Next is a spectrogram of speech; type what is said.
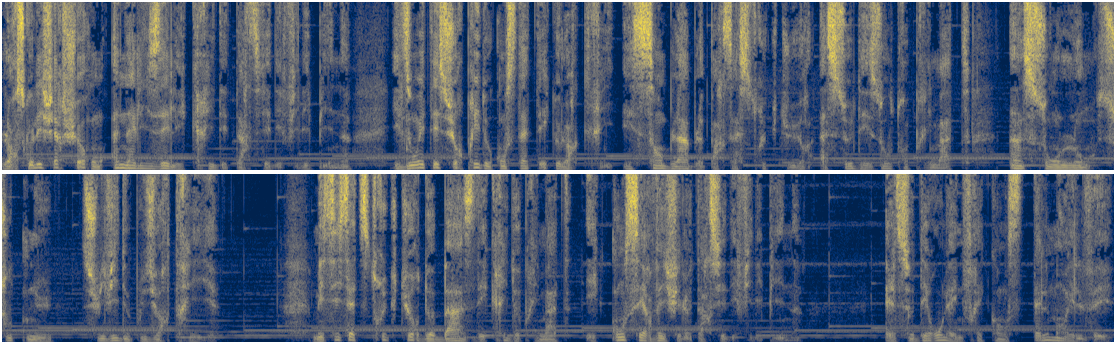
Lorsque les chercheurs ont analysé les cris des tarsiers des Philippines, ils ont été surpris de constater que leur cri est semblable par sa structure à ceux des autres primates, un son long, soutenu, suivi de plusieurs trilles. Mais si cette structure de base des cris de primates est conservée chez le tarsier des Philippines, elle se déroule à une fréquence tellement élevée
